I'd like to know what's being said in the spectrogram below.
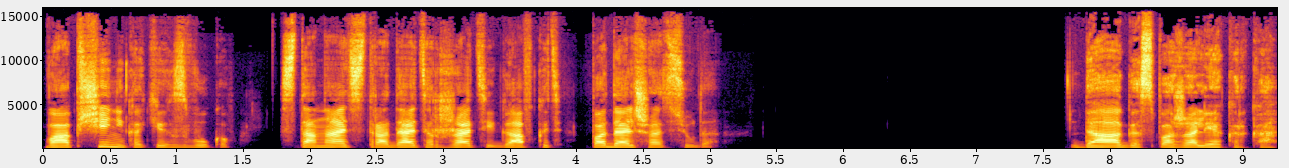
Вообще никаких звуков. Стонать, страдать, ржать и гавкать подальше отсюда. «Да, госпожа лекарка»,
